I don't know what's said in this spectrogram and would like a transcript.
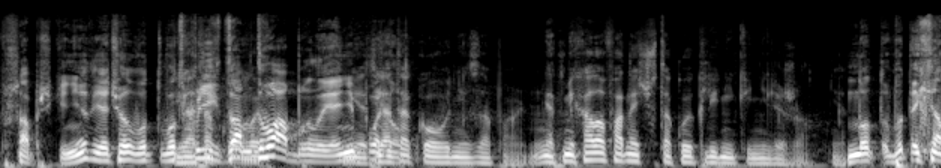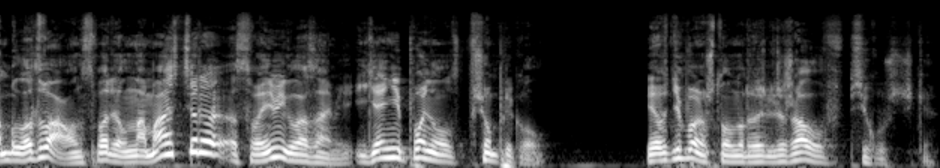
в шапочке, нет? Я что, вот, вот Я них там такого- два было, я не Нет, понял. я такого не запомнил. Нет, Михаил Афанасьевич в такой клинике не лежал. Нет. Но вот их там было два. Он смотрел на мастера своими глазами. Я не понял, в чем прикол. Я вот не понял, что он лежал в психушечке.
